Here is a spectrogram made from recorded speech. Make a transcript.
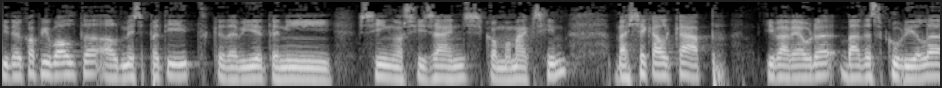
i de cop i volta el més petit, que devia tenir 5 o 6 anys com a màxim, va aixecar el cap i va veure, va descobrir la,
